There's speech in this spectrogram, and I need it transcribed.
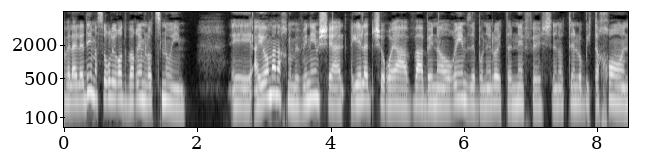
ולילדים אסור לראות דברים לא צנועים. אה, היום אנחנו מבינים שהילד שרואה אהבה בין ההורים זה בונה לו את הנפש, זה נותן לו ביטחון.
